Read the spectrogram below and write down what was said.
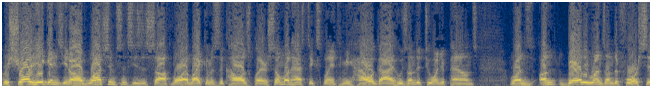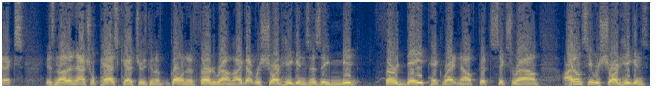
Rashard Higgins, you know, I've watched him since he's a sophomore. I like him as a college player. Someone has to explain to me how a guy who's under 200 pounds, runs un, barely runs under four six, is not a natural pass catcher, is going to go in the third round. I got Rashard Higgins as a mid third day pick right now, fifth, sixth round. I don't see Rashard Higgins.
